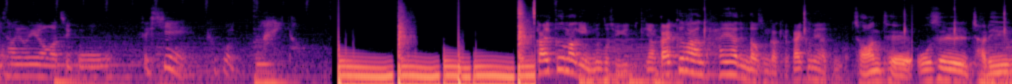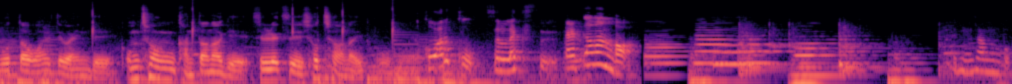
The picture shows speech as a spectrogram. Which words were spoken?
이상형이어가지고 섹시해 표본 라이더. 깔끔하게 입는 거 되게 그냥 깔끔한 해야 된다고 생각해요. 깔끔해야 된다. 저한테 옷을 잘 입었다고 할 때가 있는데 엄청 간단하게 슬랙스에 셔츠 하나 입고 뭐야 꾸안꾸 슬랙스 깔끔한 거 등산복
